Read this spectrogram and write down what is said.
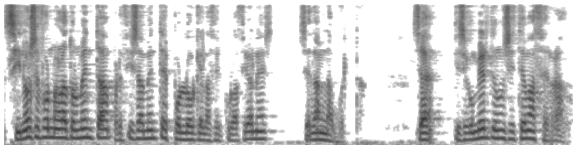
si no se forma la tormenta, precisamente es por lo que las circulaciones se dan la vuelta. O sea, que se convierte en un sistema cerrado.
